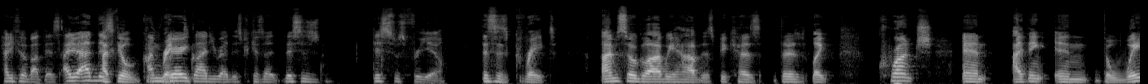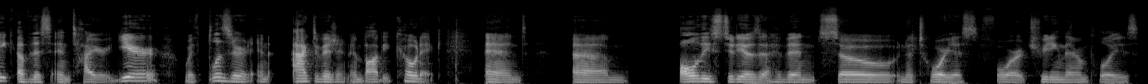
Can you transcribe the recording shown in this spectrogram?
How do you feel about this? I had this. I feel I'm very glad you read this because this is this was for you. this is great. I'm so glad we have this because there's like crunch and I think in the wake of this entire year with Blizzard and Activision and Bobby Kotick and um, all these studios that have been so notorious for treating their employees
